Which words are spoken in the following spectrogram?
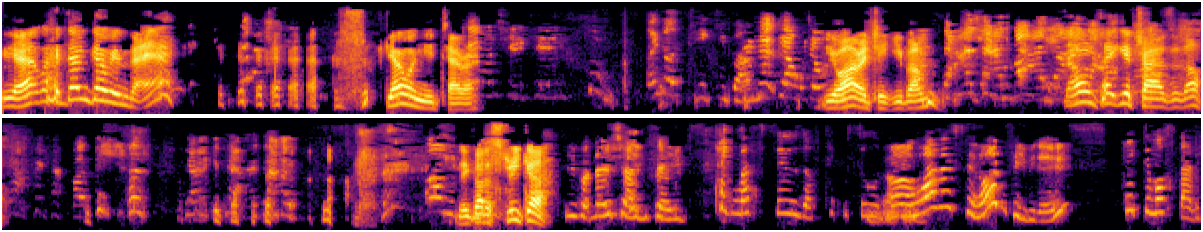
Yeah, well, don't go in there. go on, you terror. Come on, cheeky. Bring that down. We don't You are a cheeky bum. Don't take your trousers off. They've got a streaker. You've got no shame, Phoebe. Take my shoes off. Take the shoes off. Oh, off. why are they still on, Phoebe Doos? Take them off, Daddy.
